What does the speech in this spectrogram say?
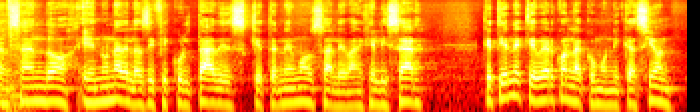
pensando en una de las dificultades que tenemos al evangelizar, que tiene que ver con la comunicación.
